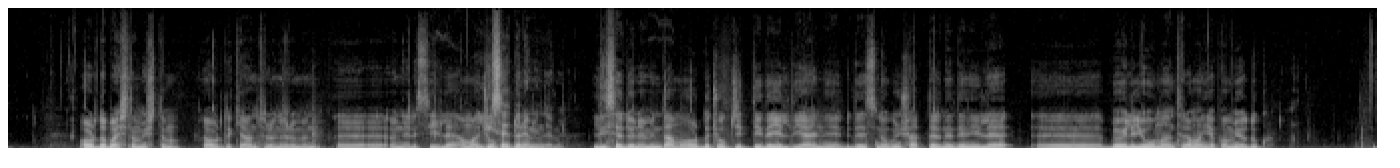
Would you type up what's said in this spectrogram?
Orada başlamıştım oradaki antrenörümün e, önerisiyle. Ama Lise çok, döneminde mi? Lise döneminde ama orada çok ciddi değildi. Yani bir de Sinop'un şartları nedeniyle e, böyle yoğun antrenman yapamıyorduk.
